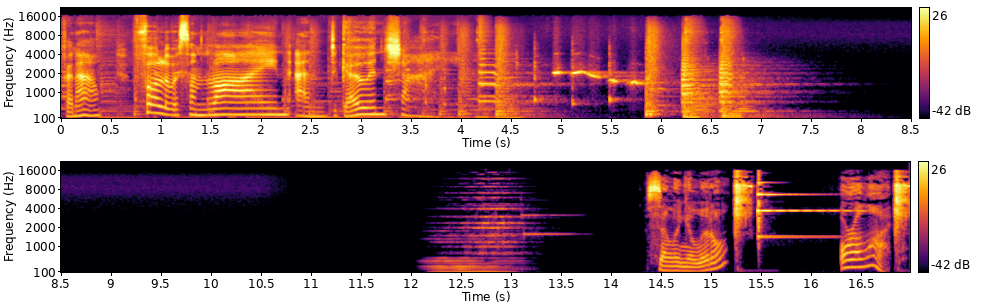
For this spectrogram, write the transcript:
for now. Follow us online and go and shine. Selling a little or a lot?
